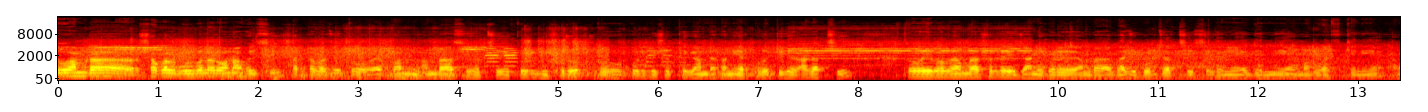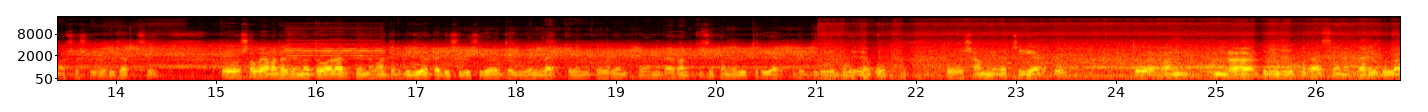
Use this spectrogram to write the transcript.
তো আমরা সকাল ভোরবেলা রওনা হয়েছি সাতটা বাজে, তো এখন আমরা আছি হচ্ছে কুড়ি রোড। তো কুড়ি বিশ্ব থেকে আমরা এখন এয়ারপোর্টের দিকে আগাচ্ছি। তো এইভাবে আমরা আসলে জার্নি করে আমরা গাজীপুর যাচ্ছি, ছেলে মেয়েদের নিয়ে, আমার ওয়াইফকে নিয়ে, আমার শ্বশুরবাড়ি যাচ্ছি। তো সবাই আমাদের জন্য দোয়া রাখবেন, আমাদের ভিডিওটা বেশি বেশি করে দেখবেন লাইক কমেন্ট করবেন। তো আমরা এখন কিছুক্ষণের ভিতরে এয়ারপোর্টের দিকে ঢুকে যাব। তো সামনে হচ্ছে এয়ারপোর্ট। তো এখন আমরা ব্রিজের উপরে আছি, অনেক গাড়িগুলো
